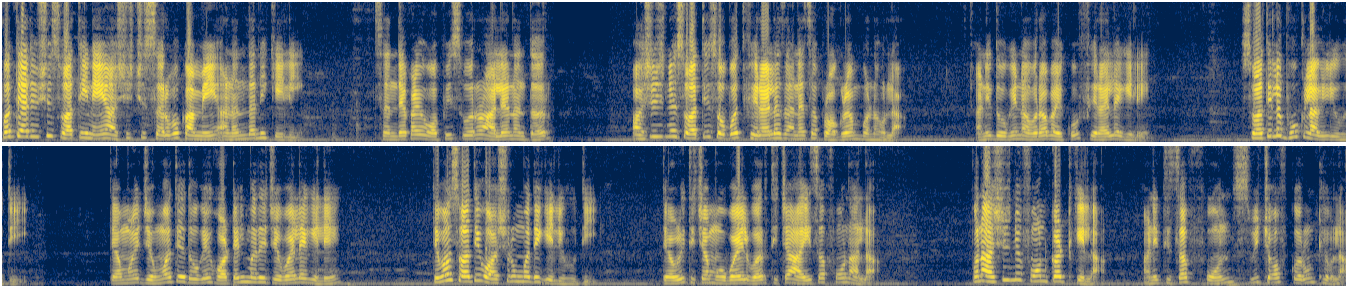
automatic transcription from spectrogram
पण त्या दिवशी स्वातीने आशिषची सर्व कामे आनंदाने केली. संध्याकाळी ऑफिसवरून आल्यानंतर आशिषने स्वातीसोबत फिरायला जाण्याचा प्रोग्राम बनवला आणि दोघे नवरा बायको फिरायला गेले. स्वातीला भूक लागली होती. त्यामुळे जेव्हा ते दोघे हॉटेलमध्ये जेवायला गेले तेव्हा स्वाती वॉशरूममध्ये गेली होती. त्यावेळी तिच्या मोबाईलवर तिच्या आईचा फोन आला. पण आशिषने फोन कट केला आणि तिचा फोन स्विच ऑफ करून ठेवला.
